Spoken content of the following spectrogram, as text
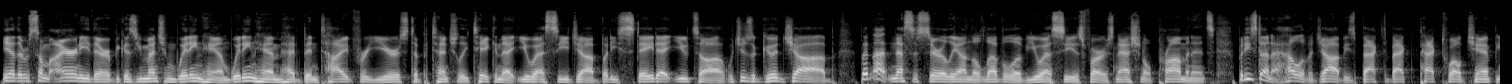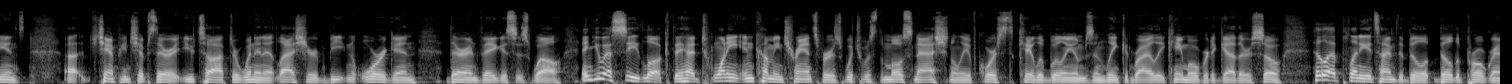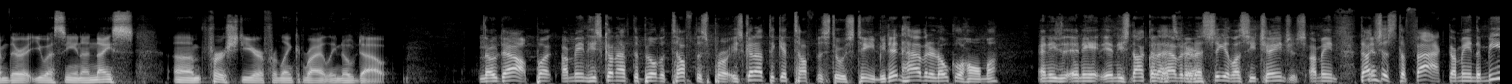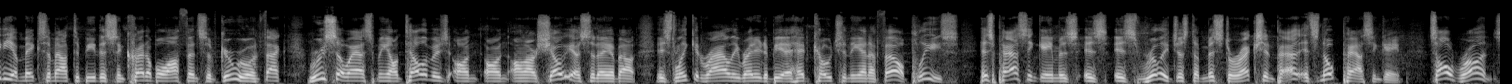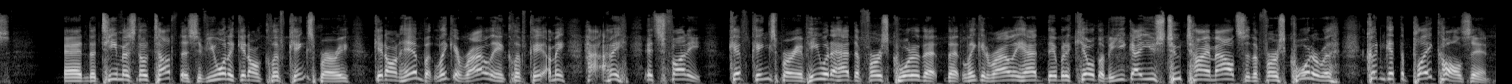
Yeah, there was some irony there because you mentioned Whittingham. Whittingham had been tied for years to potentially taking that USC job, but he stayed at Utah, which is a good job, but not necessarily on the level of USC as far as national prominence. But he's done a hell of a job. He's back to back Pac 12 champions, uh, championships there at Utah after winning it last year, beating Oregon there in Vegas as well. And USC, look, they had 20 incoming transfers, which was the most nationally. Of course, Caleb Williams and Lincoln Riley came over together. So he'll have plenty of time to build, build a program program there at USC and a nice um, first year for Lincoln Riley, no doubt. No doubt, but I mean, he's going to have to build a toughness pro. He's going to have to get toughness to his team. He didn't have it at Oklahoma and he's and, he, and he's not going to have it fair. at SC unless he changes. I mean, that's yeah. just the fact. I mean, the media makes him out to be this incredible offensive guru. In fact, Russo asked me on television on, on, on our show yesterday about is Lincoln Riley ready to be a head coach in the NFL? Please, his passing game is is is really just a misdirection pass. It's no passing game. It's all runs. And the team has no toughness. If you want to get on Cliff Kingsbury, get on him. But Lincoln Riley and Cliff King, I mean, I mean, it's funny. Cliff Kingsbury, if he would have had the first quarter that, that Lincoln Riley had, they would have killed him. He got used two timeouts in the first quarter, with couldn't get the play calls in.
